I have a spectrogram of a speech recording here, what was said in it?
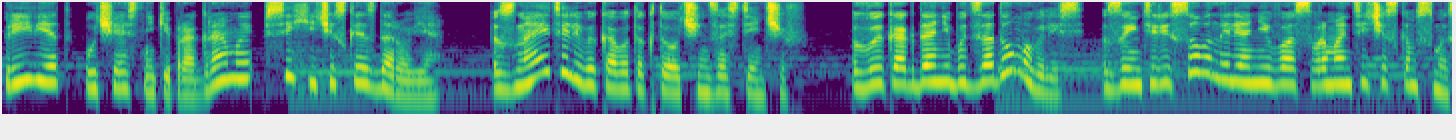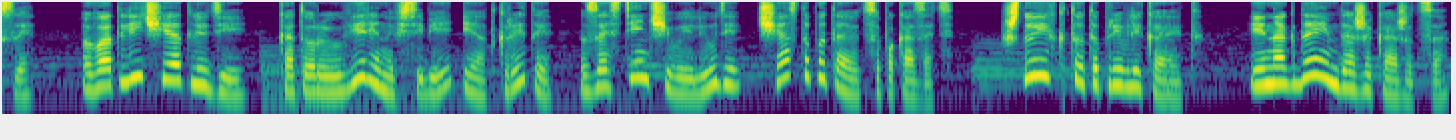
Привет, участники программы «Психическое здоровье». Знаете ли вы кого-то, кто очень застенчив? Вы когда-нибудь задумывались, заинтересованы ли они вас в романтическом смысле? В отличие от людей, которые уверены в себе и открыты, застенчивые люди часто пытаются показать, что их кто-то привлекает. Иногда им даже кажется,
